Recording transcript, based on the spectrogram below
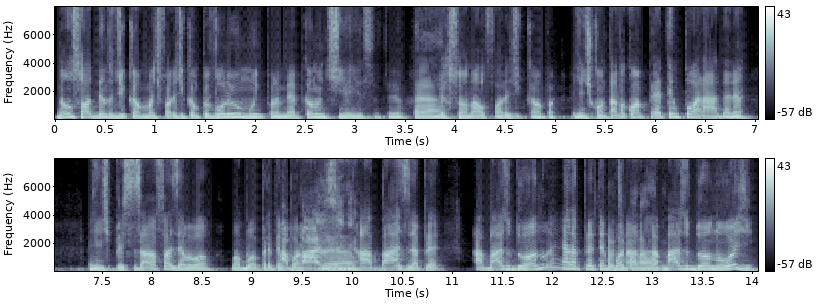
não só dentro de campo, mas fora de campo evoluiu muito. Pô. Na minha época não tinha isso, entendeu? É. Personal fora de campo. A gente contava com a pré-temporada, né? A gente precisava fazer uma boa, uma boa pré-temporada. A base, né? A base da pré... A base do ano era pré-temporada. Pré-temporada. A base do ano hoje,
